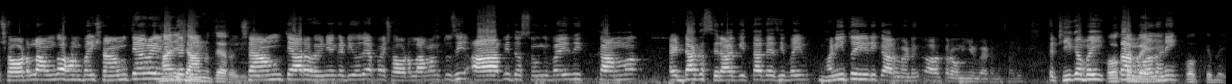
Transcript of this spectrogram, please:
ਸ਼ਾਟ ਲਾਉਂਗਾ ਹੁਣ ਬਾਈ ਸ਼ਾਮ ਨੂੰ ਤਿਆਰ ਹੋ ਜਾਣੀ ਹਾਂਜੀ ਗੱਡੀ। ਸ਼ਾਮ ਨੂੰ ਤਿਆਰ ਸ਼ਾਮ ਨੂੰ ਹੋਈ ਨਹੀਂ ਗੱਡੀ ਉਹਦੇ ਆਪਾਂ ਸ਼ਾਟ ਲਾਵਾਂਗੇ। ਤੁਸੀਂ ਆਪ ਹੀ ਦੱਸੋਗੇ ਬਾਈ ਵੀ ਕੰਮ ਐਡਾ ਕੁ ਸਿਰਾ ਕੀਤਾ ਤੇ ਅਸੀਂ ਬਾਈ ਹਣੀ ਤੋਂ ਹੀ ਜਿਹੜੀ ਕਾਰ ਮੈਡਮ ਕਰਾਉਣੀ ਹੈ ਮੈਡਮ ਸਾਰੀ। ਤੇ ਠੀਕ ਆ ਬਾਈ ਓਕੇ ਧੰਨਵਾਦ ਬਾਈ ਹਣੀ। ਓਕੇ ਬਾਈ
